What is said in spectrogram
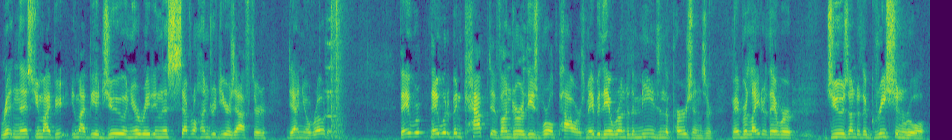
written this. You might be, you might be a Jew and you're reading this several hundred years after Daniel wrote it. They, were, they would have been captive under these world powers. Maybe they were under the Medes and the Persians, or maybe later they were Jews under the Grecian rule.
